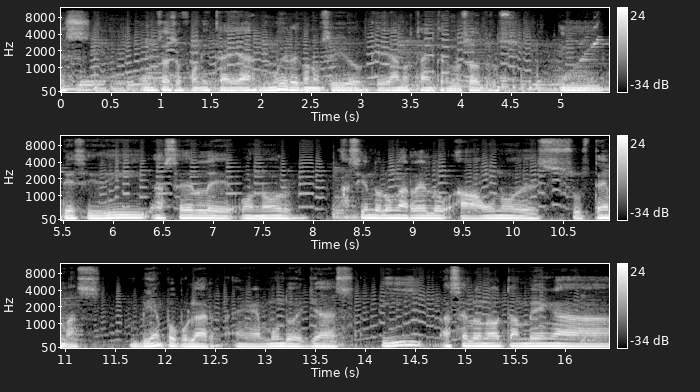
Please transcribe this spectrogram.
es un saxofonista ya muy reconocido que ya no está entre nosotros y decidí hacerle honor haciéndole un arreglo a uno de sus temas bien popular en el mundo del jazz y hacerlo honor también a,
